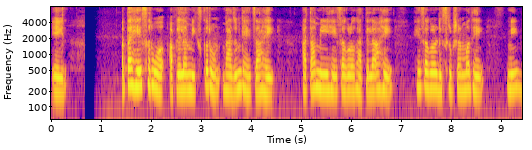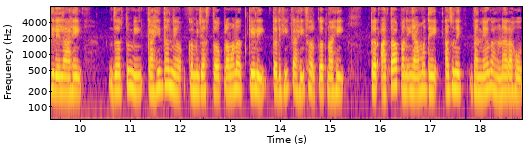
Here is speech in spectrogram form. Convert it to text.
येईल. आता हे सर्व आपल्याला मिक्स करून भाजून घ्यायचं आहे. आता मी हे सगळं घातलेलं आहे. हे सगळं डिस्क्रिप्शनमध्ये मी दिलेलं आहे. जर तुम्ही काही धान्य कमी जास्त प्रमाणात केली तरीही काहीच हरकत नाही. तर आता आपण यामध्ये अजून एक धान्य घालणार आहोत.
